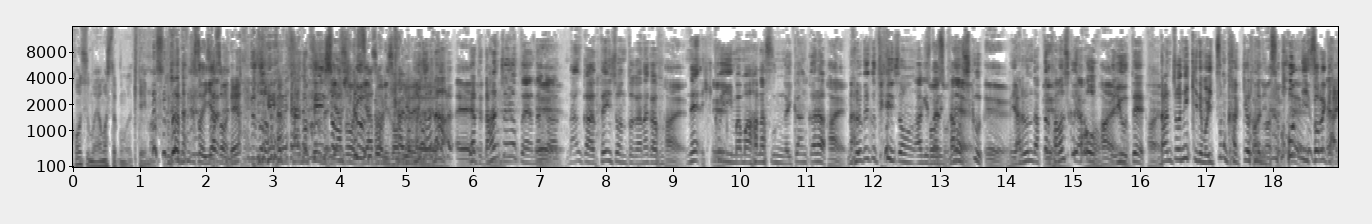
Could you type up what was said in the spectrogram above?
今週も山下くんが来ています。なんでそう嫌そうに。えテンション低い。嫌そうに、そんな。いやいやいなやええだって団長やったんやん。なんか、えなんかテンションとか、なんかふ、はいね、低いまま話すんがいかんから、はいなるべくテンション上げたり、そうですよね楽しくええやるんだったら楽しくやろうって言うて、はいはい団長日記に。もいつも書きよるのに、書きますよね本人それかい。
